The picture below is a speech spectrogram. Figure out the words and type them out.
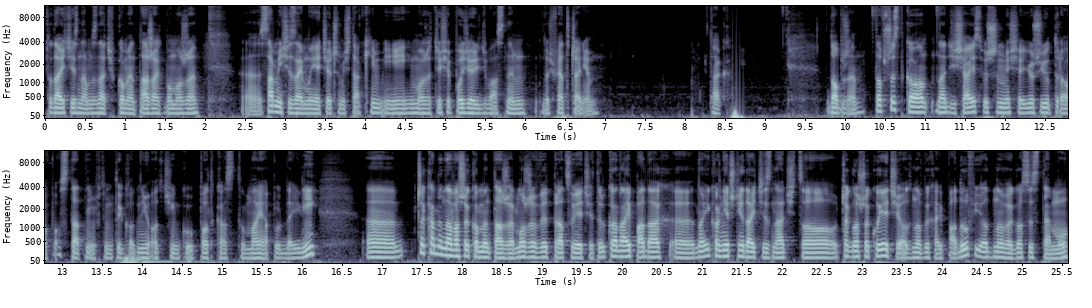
to dajcie nam znać w komentarzach, bo może e, sami się zajmujecie czymś takim i możecie się podzielić własnym doświadczeniem. Tak. Dobrze, to wszystko na dzisiaj. Słyszymy się już jutro w ostatnim w tym tygodniu odcinku podcastu My Apple Daily. E, Czekamy na Wasze komentarze. Może Wy pracujecie tylko na iPadach. e, No i koniecznie dajcie znać, co, czego oczekujecie od nowych iPadów i od nowego systemu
